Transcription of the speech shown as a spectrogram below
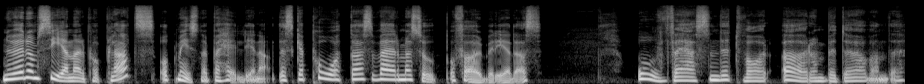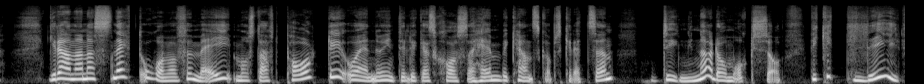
Nu är de senare på plats, åtminstone på helgerna. Det ska påtas, värmas upp och förberedas. Oväsendet var öronbedövande. Grannarna snett ovanför mig måste haft party och ännu inte lyckats schasa hem bekantskapskretsen. Dygnar de också? Vilket liv!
